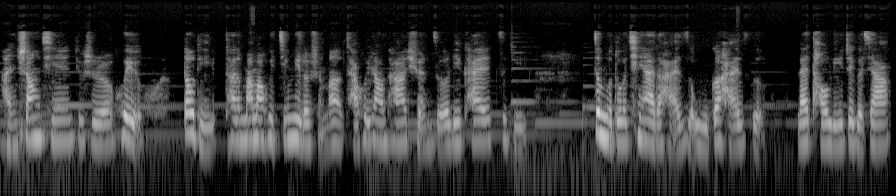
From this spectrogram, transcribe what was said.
很伤心，就是会。到底他的妈妈会经历了什么，才会让他选择离开自己这么多亲爱的孩子，五个孩子来逃离这个家？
